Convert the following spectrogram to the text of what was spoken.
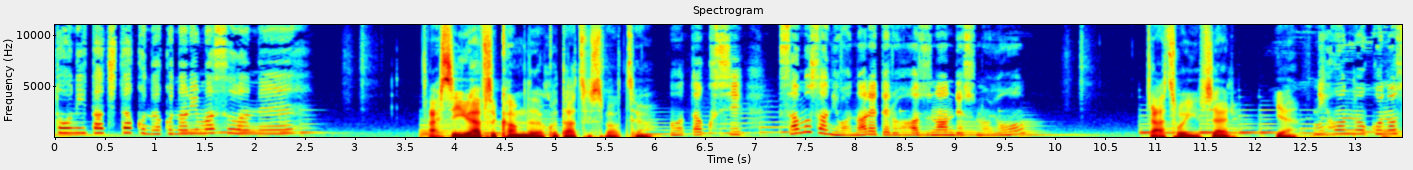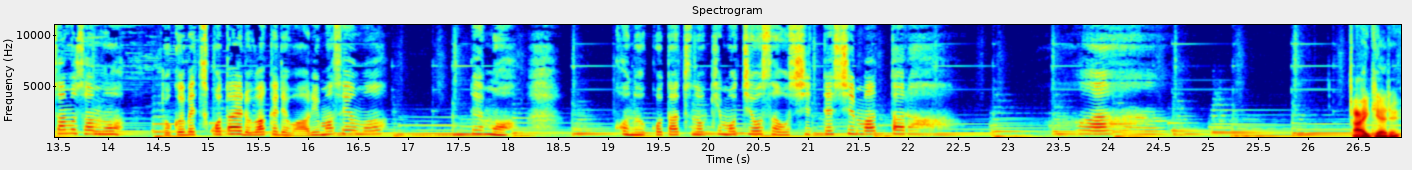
当に立ちたくなくなりますわね I see you have succumbed to the kotatsu spell too. 私寒さには慣れてるはずなんですのよ That's what you said. Yeah. 日本のこの寒さも特別答えるわけではありませんわでもこのこたつの気持ちよさを知ってしまったらあ I get it.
